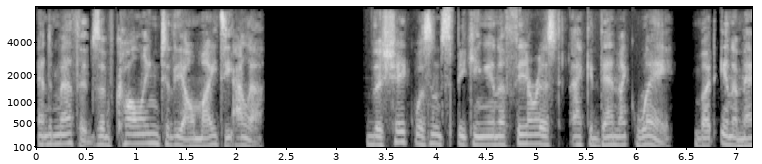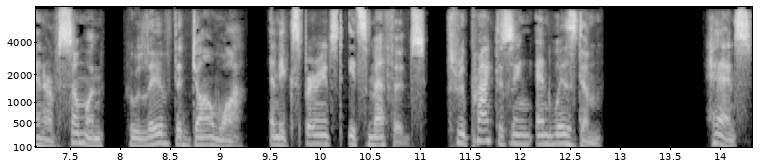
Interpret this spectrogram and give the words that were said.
and methods of calling to the Almighty Allah. The Sheikh wasn't speaking in a theorist academic way, but in a manner of someone who lived the dawah and experienced its methods through practicing and wisdom. Hence,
